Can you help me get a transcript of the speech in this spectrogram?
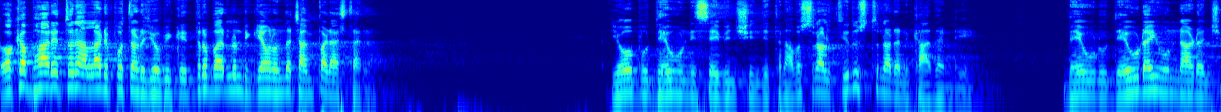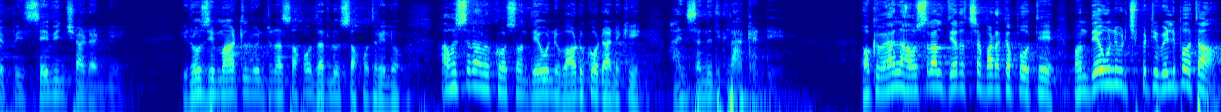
ఒక భార్యతోనే అల్లాడిపోతాడు యోబు ఇంక ఇద్దరు భార్యలు ఇంకేమైనా ఉందో? చంపడేస్తారు. యోబు దేవుణ్ణి సేవించింది తన అవసరాలు తీరుస్తున్నాడని కాదండి. దేవుడు దేవుడై ఉన్నాడు అని చెప్పి సేవించాడండి. ఈరోజు ఈ మాటలు వింటున్న సహోదరులు సహోదరులు అవసరాల కోసం దేవుణ్ణి వాడుకోవడానికి ఆయన సన్నిధికి రాకండి. ఒకవేళ అవసరాలు తీర్చబడకపోతే మనం దేవుణ్ణి విడిచిపెట్టి వెళ్ళిపోతాం.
